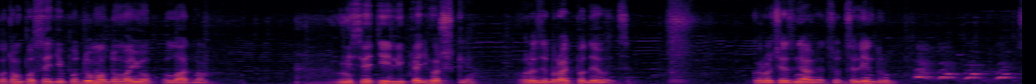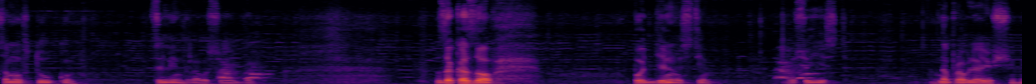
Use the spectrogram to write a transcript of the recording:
Потім посидів, подумав, думаю, ладно. Мій святі ліплять горшки. Розібрати, подивитися. Коротше, зняв я цю циліндру, саму втулку циліндра ось. Заказав по отдельності. Ось є направляющі.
